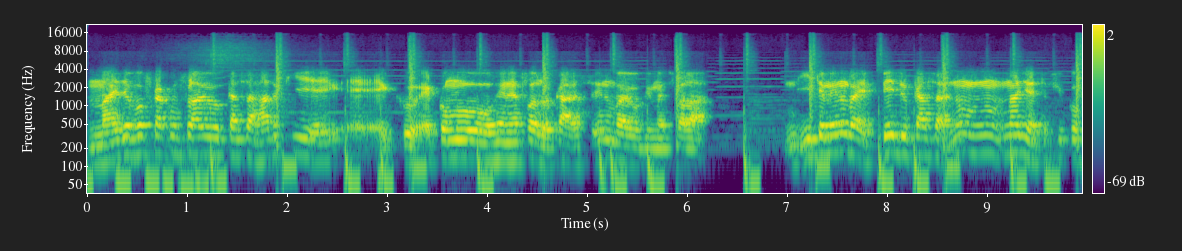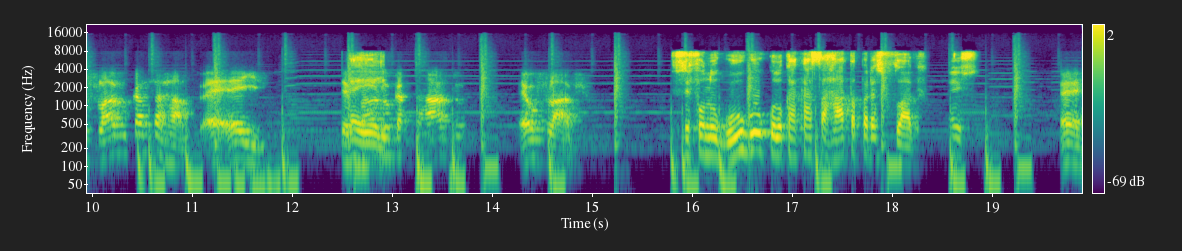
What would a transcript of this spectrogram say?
Mas eu vou ficar com o Flávio Caçarrato, que é, é- é é como o Renan falou, cara, você não vai ouvir mais falar. E também não vai, Pedro Caçarrato, não, não, não adianta, ficou Flávio Caçarrato, é, é isso. Você É fala ele. do Caçarrato, é o Flávio. se você for no Google, colocar Caça-Rato, aparece o Flávio. É isso. É,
